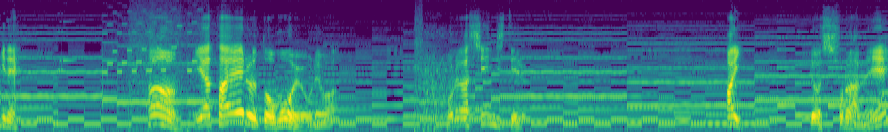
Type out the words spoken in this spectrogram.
いいね。うん。いや、耐えると思うよ、俺は。俺は信じてる。はい。よし、ほらね。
